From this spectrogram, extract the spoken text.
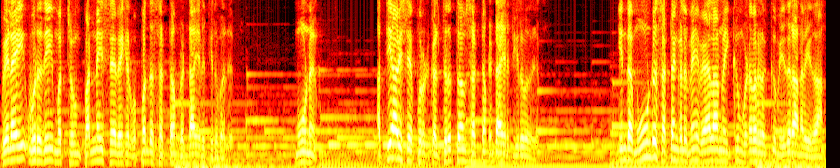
விலை உறுதி மற்றும் பண்ணை சேவைகள் ஒப்பந்த சட்டம் இரண்டாயிரத்தி இருபது மூணு அத்தியாவசிய பொருட்கள் திருத்தம் சட்டம் இரண்டாயிரத்தி இருபது இந்த மூன்று சட்டங்களுமே வேளாண்மைக்கும் உழவர்களுக்கும் எதிரானவைதான்.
